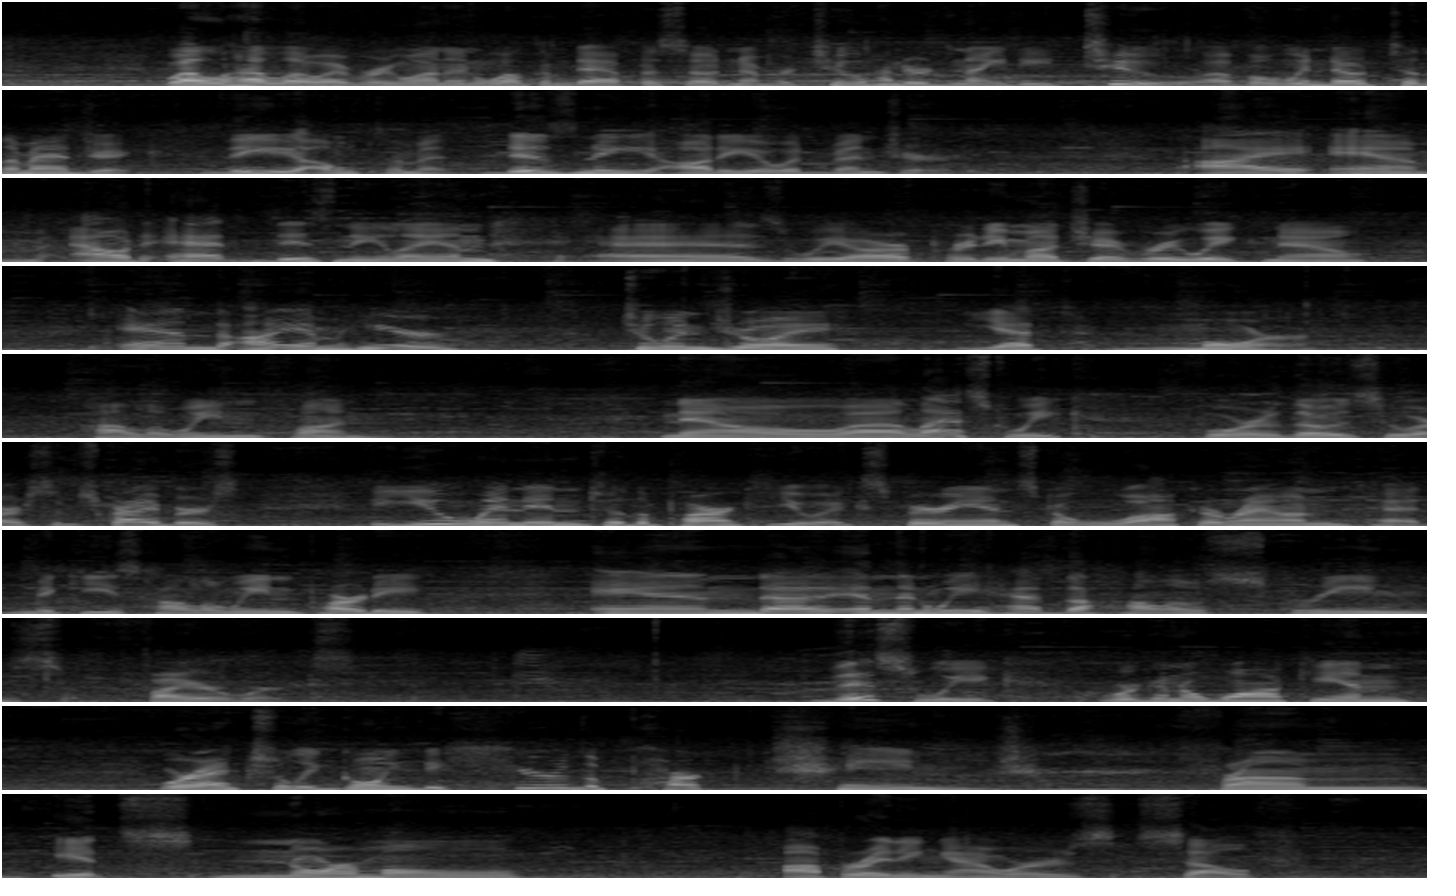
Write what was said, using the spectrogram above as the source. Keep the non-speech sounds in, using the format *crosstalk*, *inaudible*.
Well, hello everyone, and welcome to episode number 292 of A Window to the Magic, the ultimate Disney audio adventure. I am out at Disneyland, as we are pretty much every week now, and I am here to enjoy yet more Halloween fun. Now, uh, last week, for those who are subscribers, you went into the park, you experienced a walk around at Mickey's Halloween party, and uh, and then we had the Hollow Screams fireworks. This week, we're going to walk in we're actually going to hear the park change from its normal operating hours self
